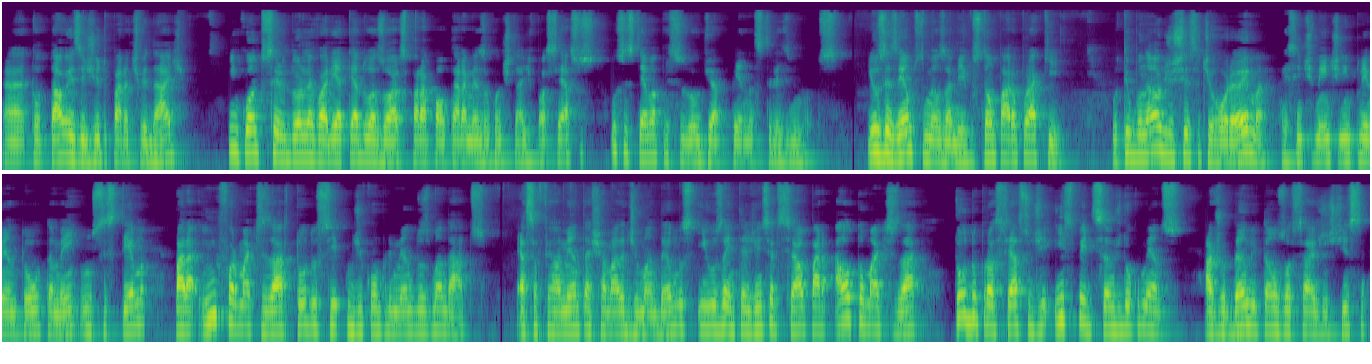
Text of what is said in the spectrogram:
uh, total exigido para a atividade. Enquanto o servidor levaria até duas horas para pautar a mesma quantidade de processos, o sistema precisou de apenas 13 minutos. E os exemplos, meus amigos, não param por aqui. O Tribunal de Justiça de Roraima recentemente implementou também um sistema para informatizar todo o ciclo de cumprimento dos mandatos. Essa ferramenta é chamada de Mandamos e usa a inteligência artificial para automatizar todo o processo de expedição de documentos, ajudando então os oficiais de justiça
